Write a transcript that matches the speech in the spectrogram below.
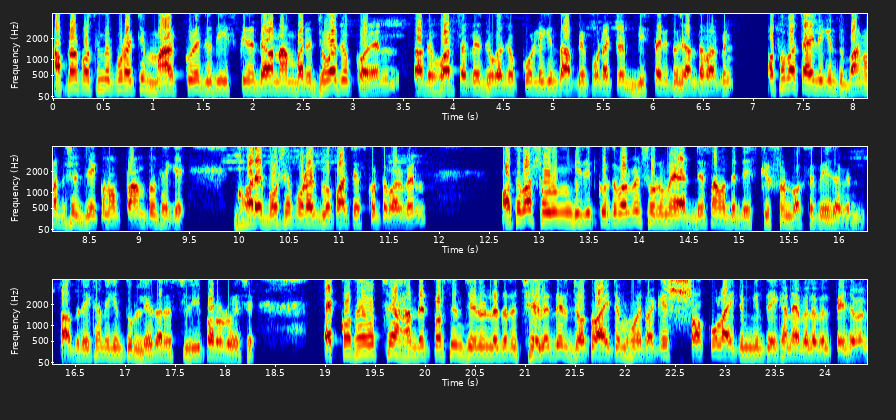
আপনার পছন্দের প্রোডাক্টটি মার্ক করে যদি স্ক্রিনে দেওয়া নাম্বারে যোগাযোগ করেন, তাদের হোয়াটসঅ্যাপে যোগাযোগ করলে কিন্তু আপনি প্রোডাক্টের বিস্তারিত জানতে পারবেন। অথবা চাইলে কিন্তু বাংলাদেশের যে কোনো প্রান্ত থেকে ঘরে বসে প্রোডাক্টগুলো পারচেস করতে পারবেন। অথবা শোরুম ভিজিট করতে পারবেন। শোরুমের অ্যাড্রেস আমাদের ডেসক্রিপশন বক্সে পেয়ে যাবেন। তাদের এখানে কিন্তু লেদারের স্লিপারও রয়েছে। এক কথায় হচ্ছে হান্ড্রেড পার্সেন্ট জেনুইন লেদারের ছেলেদের যত আইটেম হয়ে থাকে, সকল আইটেম কিন্তু এখানে অ্যাভেলেবেল পেয়ে যাবেন।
